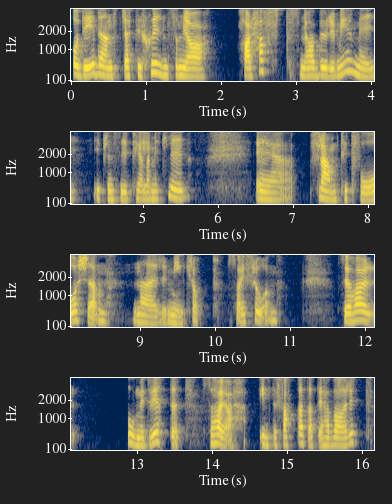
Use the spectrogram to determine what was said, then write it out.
Och det är den strategin som jag har haft, som jag har burit med mig i princip hela mitt liv. Eh, fram till två år sedan när min kropp sa ifrån. Så jag har omedvetet så har jag inte fattat att det har varit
